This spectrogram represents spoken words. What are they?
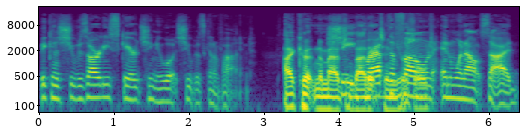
because she was already scared she knew what she was going to find. I couldn't imagine she that at grabbed 10 the phone old. and went outside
